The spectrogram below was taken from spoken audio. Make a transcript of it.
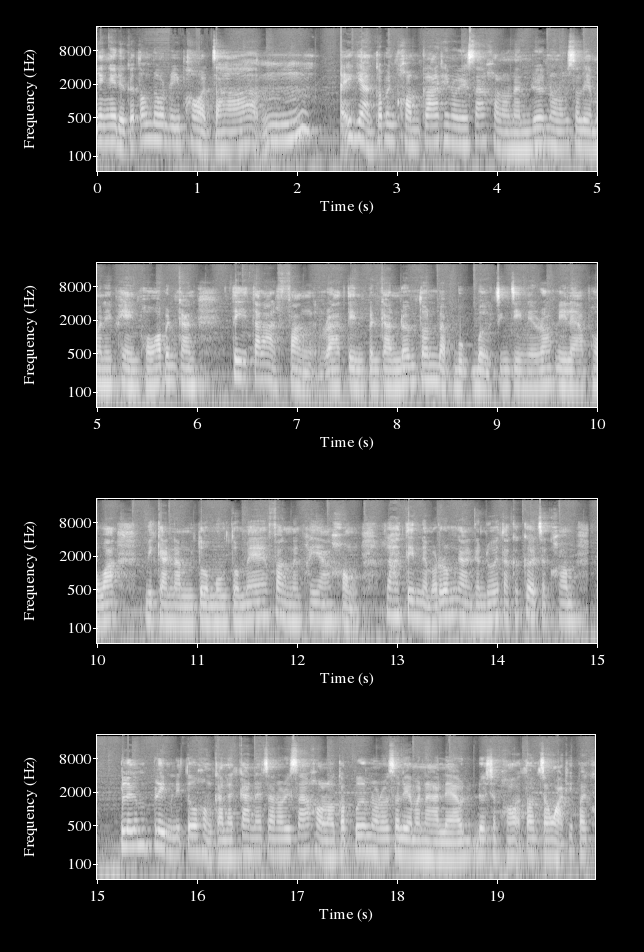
ยังไงเดี๋ยวก็ต้องโดนรีพอร์ตจ้า อืมและอีกอย่างก็เป็นความกล้าที่โนริซ่าของเรานั้นเลือกน้องโรสเลียมาในเพลง เพราะว่าเป็นการตีตลาดฝั่งราตินเป็นการเริ่มต้นแบบบุกเบิกจริง ๆ ในรอบนี้แล้ว เพราะว่ามีการนำตัวมงตัวแม่ฝั่งนางพญาของราตินเนี่ยมาร่วมงานกันด้วย แต่ก็เกิดจากความ ปลื้มปริ่มในตัวของกันและกันนะจ๊ะนอริซ่าของเราก็ปลื้มนอริซาเลียมานานแล้ว โดยเฉพาะตอนจังหวะที่ไปโค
